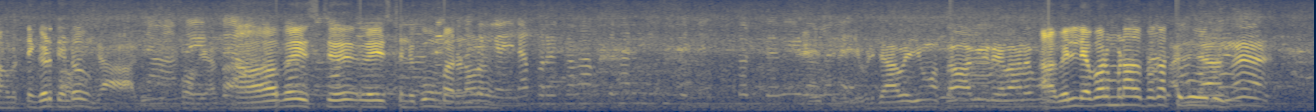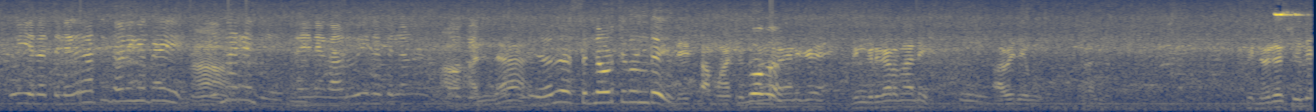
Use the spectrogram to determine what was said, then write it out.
അവിടത്തേക്ക് പുകയാ ആ വേസ്റ്റ് വേസ്റ്റിന്റെ കൂമ്പാരണമാണ് ആ. വലിയ പറമ്പണ. ഇപ്പൊ കത്ത് പോയത്. ഇങ്ങോട്ട് കടന്നാലേ അവർ പിന്നെ ഒരു രക്ഷയില്ല.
